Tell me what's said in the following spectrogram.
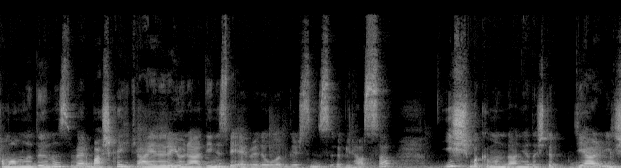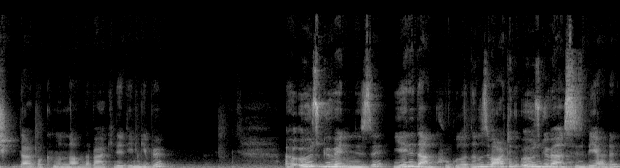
tamamladığınız ve başka hikayelere yöneldiğiniz bir evrede olabilirsiniz e, bilhassa. İş bakımından ya da işte diğer ilişkiler bakımından da belki dediğim gibi e, özgüveninizi yeniden kurguladığınız ve artık özgüvensiz bir yerden,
